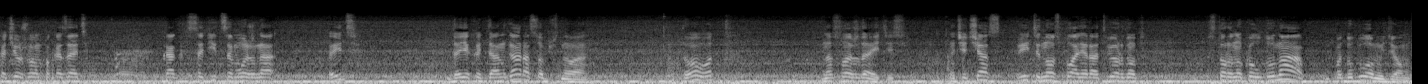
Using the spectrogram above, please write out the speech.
хочу же вам показать, как садиться можно эть, доехать до ангара собственного, то вот наслаждайтесь. Значит, сейчас, видите, нос планера отвернут в сторону колдуна, под углом идем.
